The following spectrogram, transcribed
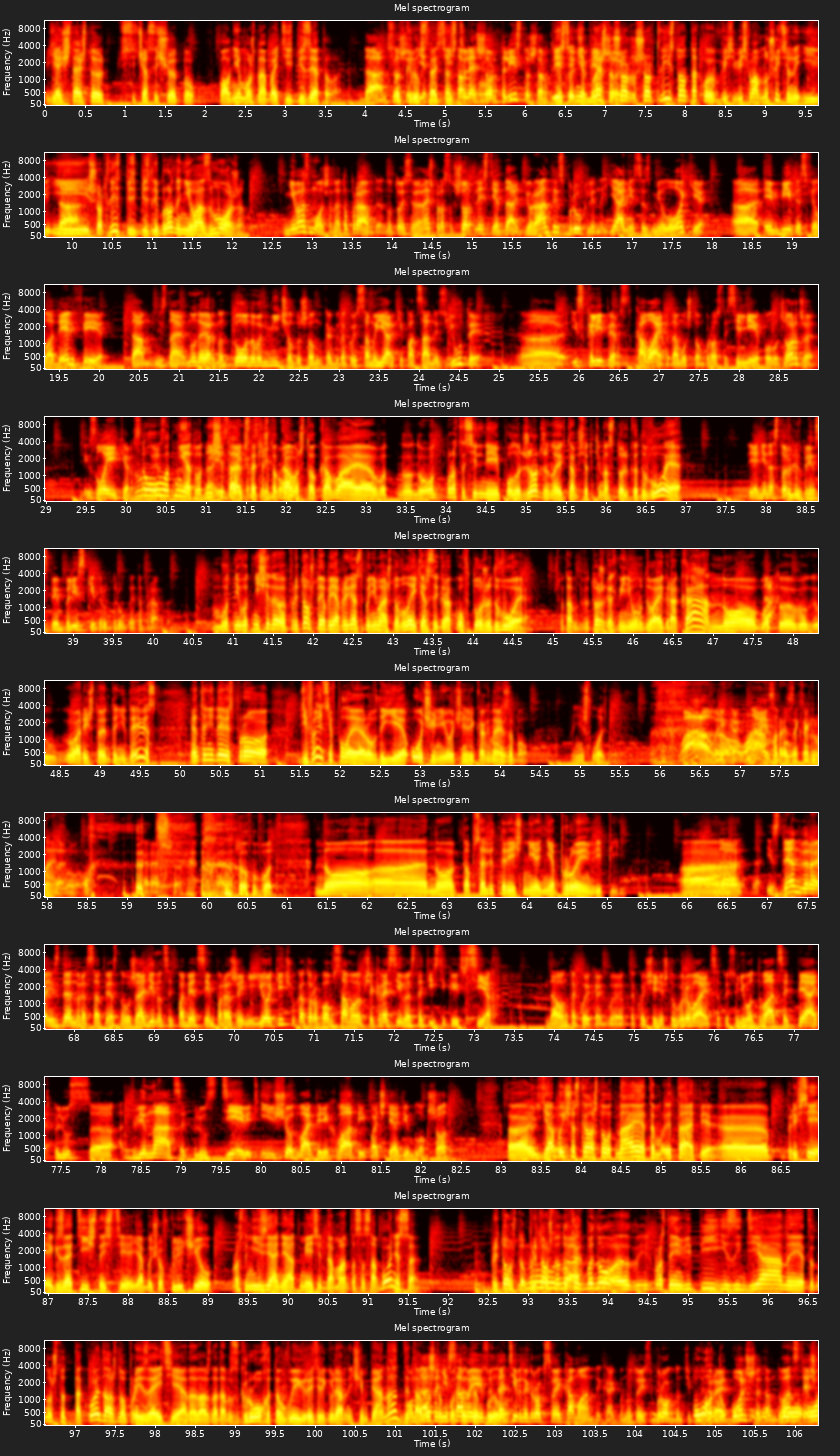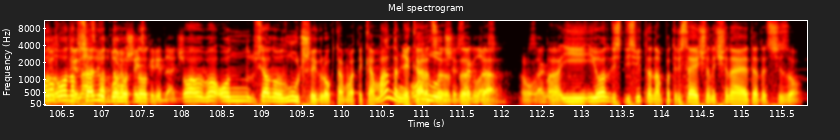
Я считаю, что сейчас еще, ну, вполне можно обойтись без этого. Да, ну, слушай, если статистику. составлять шорт-лист, то шорт-лист Если нет, что шорт, шорт-лист, он такой весьма внушительный, и, да. и шорт-лист без, без Леброна невозможен. Невозможен, это правда. Ну, то есть, знаешь, просто в шорт-листе, да, Дюрант из Бруклина, Янис из Милуоки, э, Эмбиид из Филадельфии, там, не знаю, ну, наверное, Донован Митчелл, потому что он как бы такой самый яркий пацан из Юты, э, из Клиперс, Кавай, потому что он просто сильнее Пола Джорджа, из Лейкерс. Ну вот нет, вот да, не считаю, кстати, что, Кава, что Кавая, вот, ну, ну, он просто сильнее Пола Джорджа, но их там все-таки настолько двое, и они настолько, в принципе, близкие друг к другу, это правда. Вот не, вот не считаю, при том, что я, я прекрасно понимаю, что в Лейкерс игроков тоже двое. Что там тоже как минимум два игрока, но да. вот э, говорить, что Энтони Дэвис... Энтони Дэвис про Defensive Player of the Year очень и очень recognizable. Понеслось бы. Вау, recognizable. recognizable. Хорошо. Вот. Но, э, но абсолютно речь не, не про MVP. А... Да, да. Из Денвера, из Денвера, соответственно, уже 11 побед, 7 поражений Йокич, у которого, по-моему, самая вообще красивая статистика из всех. Да, он такой, как бы, такое ощущение, что вырывается. То есть у него 25 плюс 12 э, плюс 9 и еще два перехвата и почти один блокшот. Uh, я бы еще сказал, что вот на этом этапе, э, при всей экзотичности, я бы еще включил, просто нельзя не отметить Дамантаса Сабониса, при том, что, ну, при том, что ну, да, ну, как бы, ну, да. просто MVP из Индианы, это, ну, что-то такое должно произойти. Она должна там с грохотом выиграть регулярный чемпионат для он того, даже чтобы не вот самый результативный было. игрок своей команды, как бы. Ну, то есть Брогдон, типа, он, набирает он, больше, там, 20 он, очков, он, 12 абсолютно, подборов, вот, 6 ну, передач. Он, он все равно лучший игрок там этой команды, мне он кажется. Он лучший, да, согласен. Да, вот. согласен. И, и он действительно там потрясающе начинает этот сезон.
